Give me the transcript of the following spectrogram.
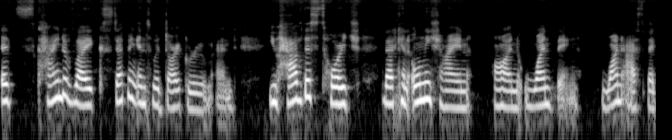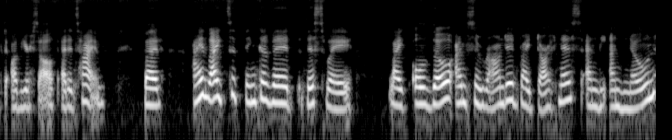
It's kind of like stepping into a dark room and you have this torch that can only shine on one thing, one aspect of yourself at a time. But I like to think of it this way like, although I'm surrounded by darkness and the unknown,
